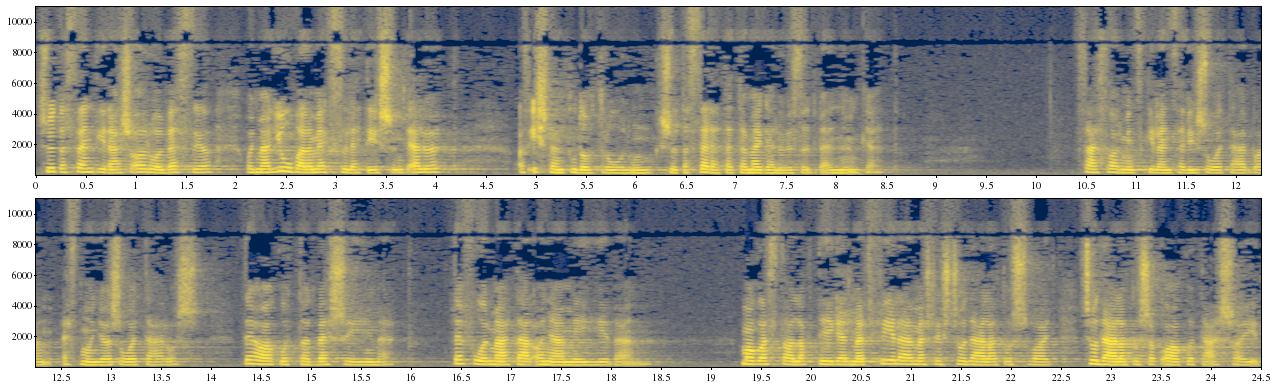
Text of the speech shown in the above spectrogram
Sőt, a Szentírás arról beszél, hogy már jóval a megszületésünk előtt az Isten tudott rólunk, sőt a szeretete megelőzött bennünket. 139. Zsoltárban ezt mondja a Zsoltáros. Te alkottad veséimet, te formáltál anyám mélyében. Magasztallak téged, mert félelmes és csodálatos vagy, csodálatosak alkotásaid,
